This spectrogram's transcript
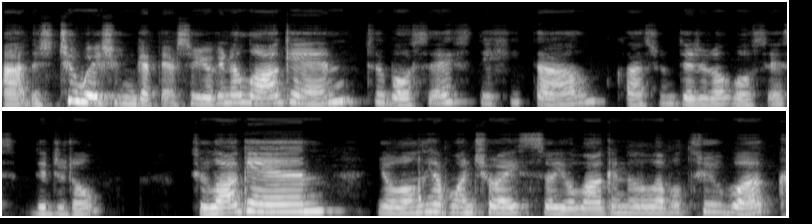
Uh, there's two ways you can get there. So you're going to log in to Voces Digital, Classroom Digital, Voces Digital. To log in, you'll only have one choice. So you'll log into the level two book.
